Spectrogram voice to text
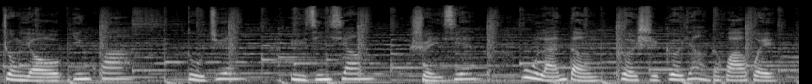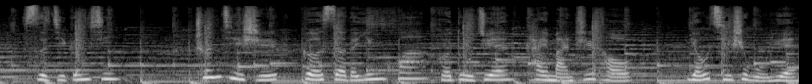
种有樱花、杜鹃、郁金香、水仙、木兰等各式各样的花卉，四季更新。春季时，各色的樱花和杜鹃开满枝头，尤其是五月，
